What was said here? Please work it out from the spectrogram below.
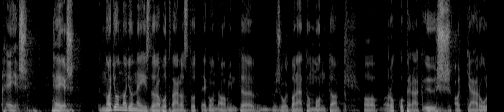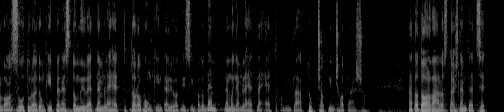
Helyes, helyes. Nagyon-nagyon nehéz darabot választott Egon, amint Zsolt barátom mondta. A rockoperák ős atyáról van szó, tulajdonképpen ezt a művet nem lehet darabonként előadni színpadon. Nem, nem, hogy nem lehet, lehet, amint láttuk, csak nincs hatása. Hát a dalválasztás nem tetszett,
